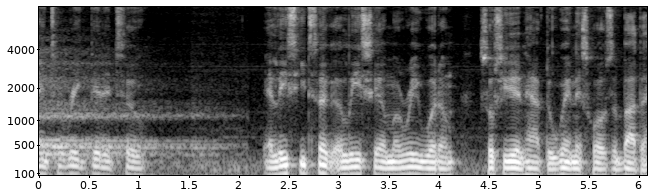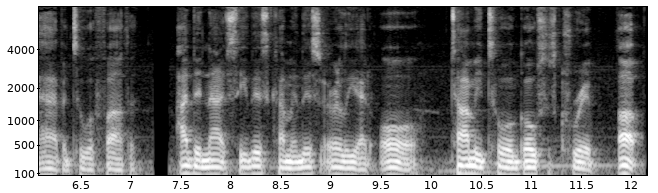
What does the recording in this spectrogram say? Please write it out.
And Tariq did it too. At least he took Alicia Marie with him so she didn't have to witness what was about to happen to her father. I did not see this coming this early at all. Tommy tore Ghost's crib up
